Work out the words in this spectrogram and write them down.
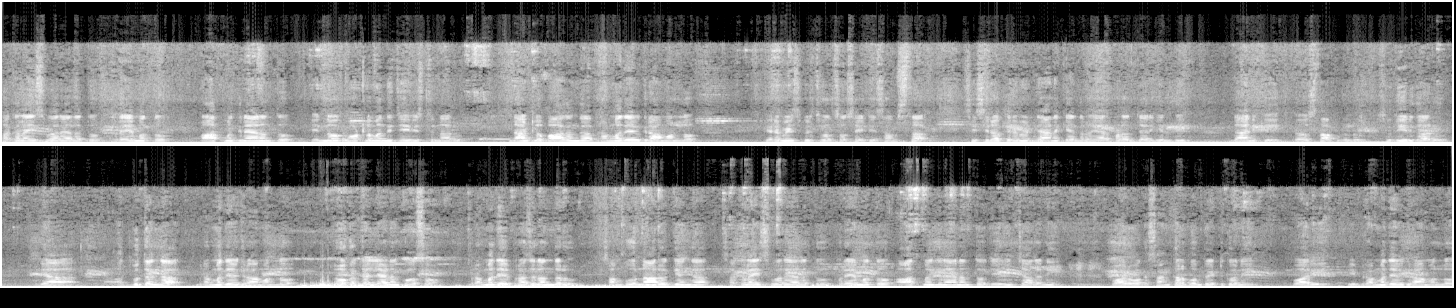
సకల ఐశ్వర్యాలతో ప్రేమతో ఆత్మజ్ఞానంతో ఎన్నో కోట్ల మంది జీవిస్తున్నారు. దాంట్లో భాగంగా బ్రహ్మదేవి గ్రామంలో పిరమిడ్ స్పిరిచువల్ సొసైటీ సంస్థ శిశిర పిరమిడ్ ధ్యాన కేంద్రం ఏర్పడడం జరిగింది. దానికి వ్యవస్థాపకులు సుధీర్ గారు అద్భుతంగా బ్రహ్మదేవి గ్రామంలో లోక కళ్యాణం కోసం బ్రహ్మదేవి ప్రజలందరూ సంపూర్ణ ఆరోగ్యంగా సకల ఐశ్వర్యాలతో ప్రేమతో ఆత్మజ్ఞానంతో జీవించాలని వారు ఒక సంకల్పం పెట్టుకొని వారి ఈ బ్రహ్మదేవి గ్రామంలో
